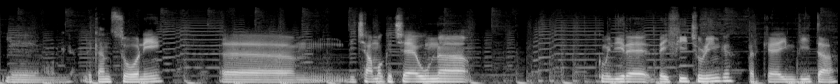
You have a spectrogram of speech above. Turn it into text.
le, le canzoni. Eh, diciamo che c'è un come dire dei featuring perché invita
